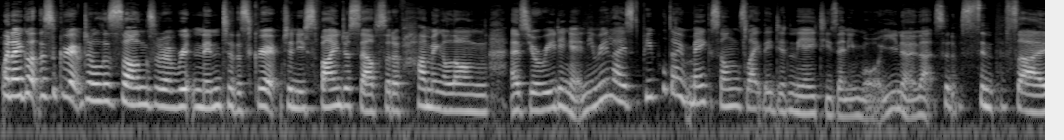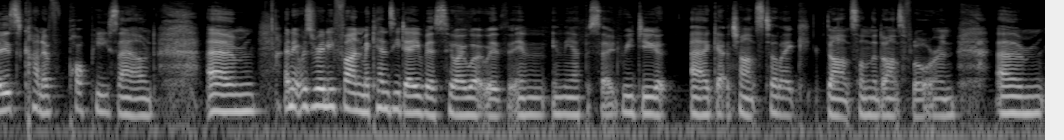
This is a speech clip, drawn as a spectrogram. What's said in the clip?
When I got the script, all the songs were written into the script, and you find yourself sort of humming along as you're reading it. And you realize people don't make songs like they did in the 80s anymore. You know, that sort of synthesized kind of poppy sound. Um, and it was really fun. Mackenzie Davis, who I work with in, in the episode, we do uh, get a chance to like dance on the dance floor and um,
